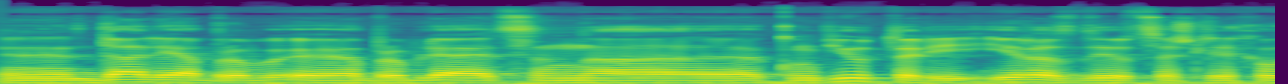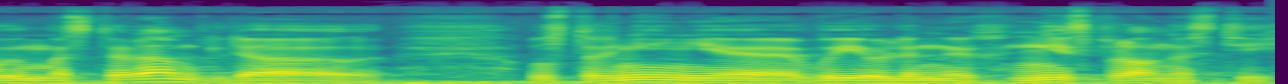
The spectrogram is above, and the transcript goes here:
Е, Далі оброб- обробляється на комп'ютері і роздаються шляховим майстерам для устранення виявлених несправностей.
